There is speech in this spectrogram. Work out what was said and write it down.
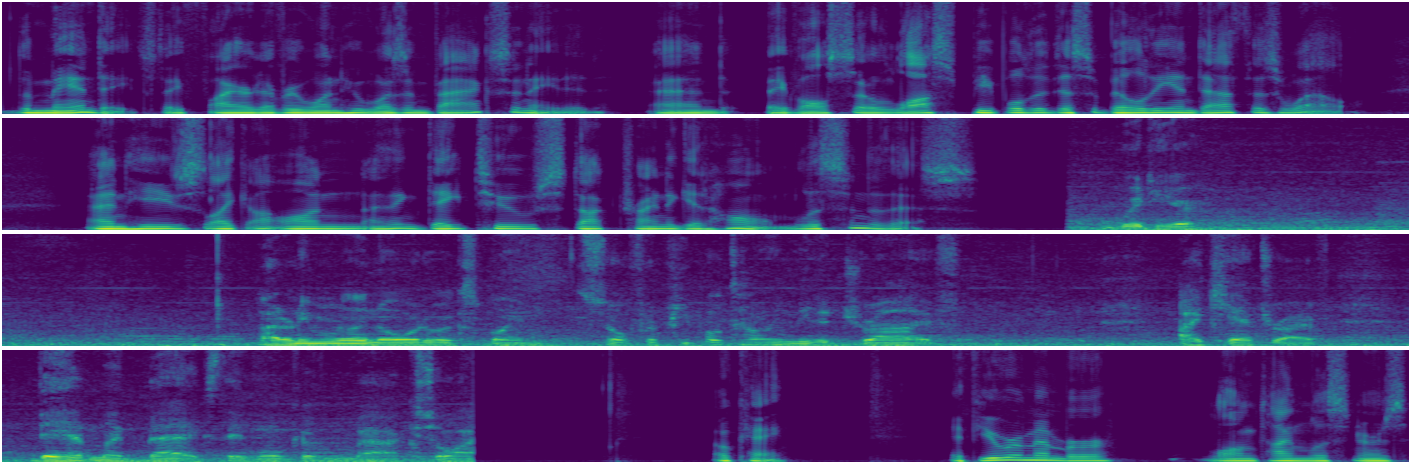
the mandates. They fired everyone who wasn't vaccinated, and they've also lost people to disability and death as well. And he's like on, I think, day two, stuck trying to get home. Listen to this. Whittier. I don't even really know what to explain. So for people telling me to drive, I can't drive. They have my bags. They won't give them back. So I. Okay. If you remember, longtime listeners,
